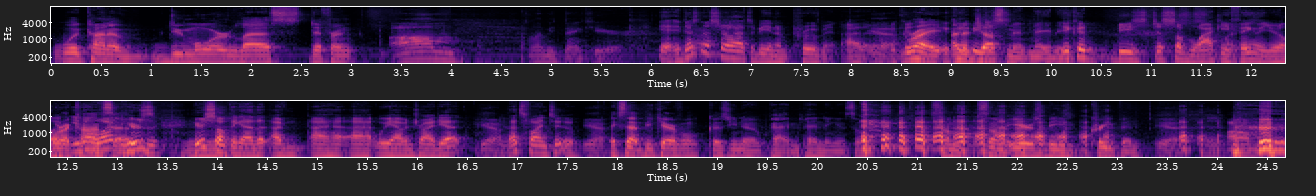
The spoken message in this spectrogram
would kind of do more, less, different. Um, let me think here. Yeah, it doesn't necessarily have to be an improvement either. Yeah. It could- right, it an be adjustment just- maybe. It could be just some wacky thing that you're Or like, a you know what? concept. Here's here's something I, that I've I, ha- I, we haven't tried yet. Yeah. that's fine too. Yeah. Except be careful because you know patent pending and some some some ears be creeping. Yeah. Um,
